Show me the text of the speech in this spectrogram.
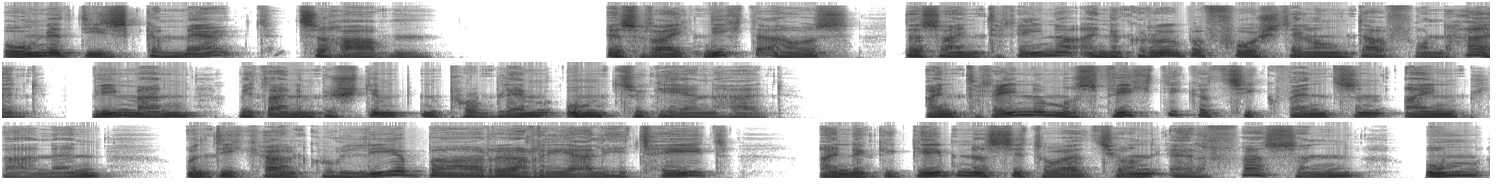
ohne dies gemerkt zu haben. Es reicht nicht aus, dass ein Trainer eine grobe Vorstellung davon hat, wie man mit einem bestimmten Problem umzugehen hat. Ein Trainer muss wichtige Sequenzen einplanen und die kalkulierbare Realität einer gegebenen Situation erfassen, um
